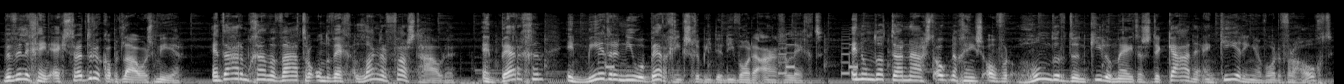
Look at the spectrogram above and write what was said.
We willen geen extra druk op het Lauwersmeer. En daarom gaan we water onderweg langer vasthouden. En bergen in meerdere nieuwe bergingsgebieden die worden aangelegd. En omdat daarnaast ook nog eens over honderden kilometers de kade en keringen worden verhoogd,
